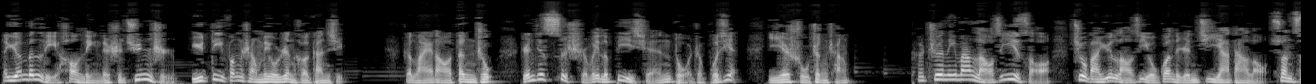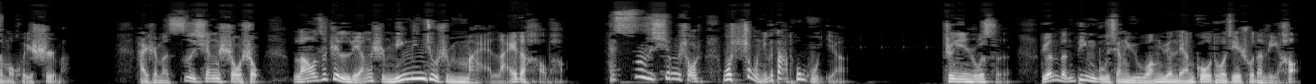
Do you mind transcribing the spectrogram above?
那原本李浩领的是军职，与地方上没有任何干系。这来到邓州，人家刺史为了避险躲着不见，也属正常。可这尼玛老子一走，就把与老子有关的人羁押大牢，算怎么回事嘛？还什么私相授受？老子这粮食明明就是买来的，好不好？还私相授受？我受你个大头鬼呀！正因如此，原本并不想与王元良过多接触的李浩，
